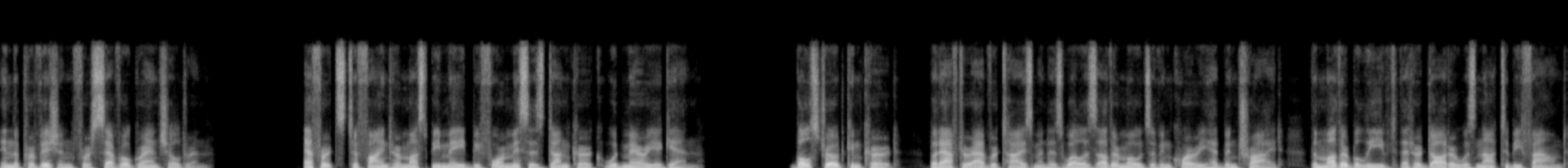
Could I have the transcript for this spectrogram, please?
in the provision for several grandchildren. Efforts to find her must be made before Mrs. Dunkirk would marry again. Bulstrode concurred, but after advertisement as well as other modes of inquiry had been tried, the mother believed that her daughter was not to be found,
